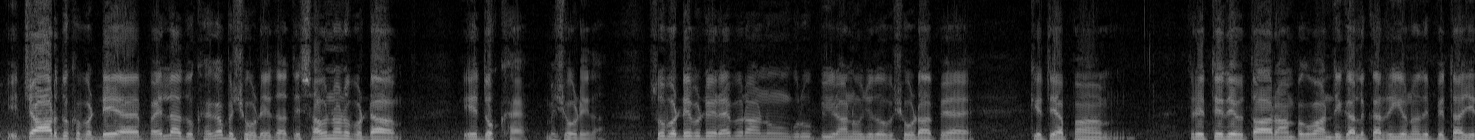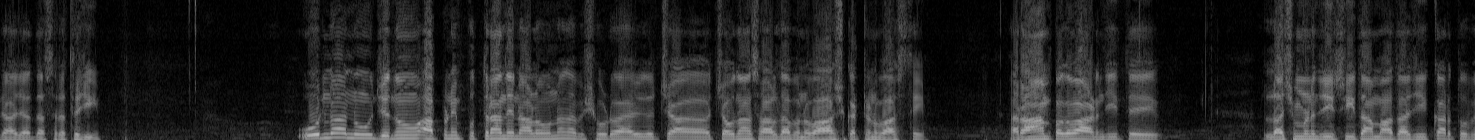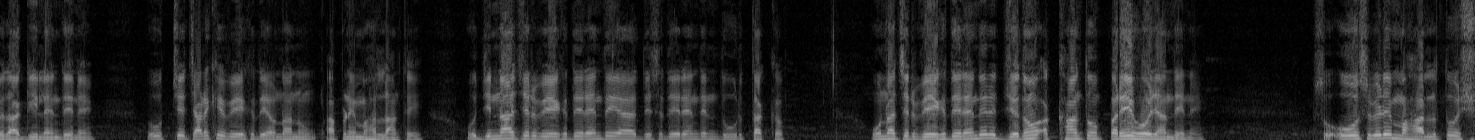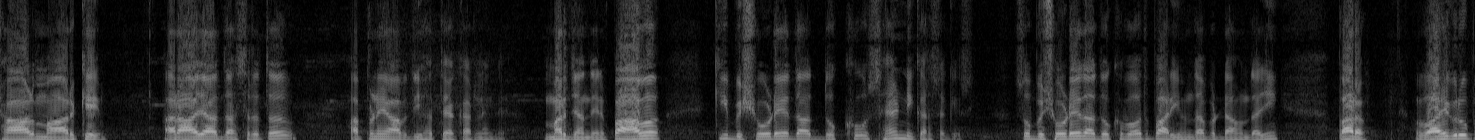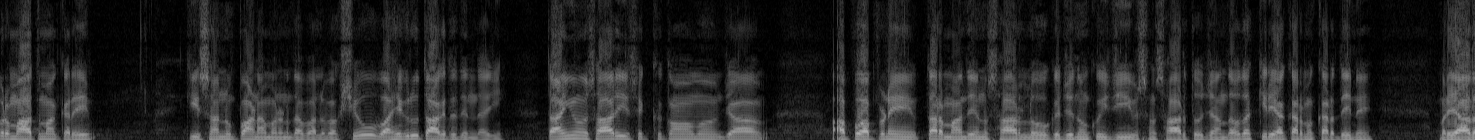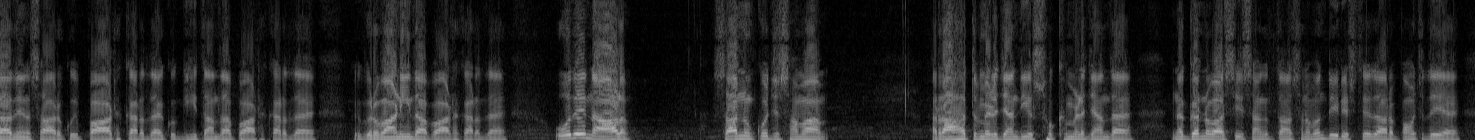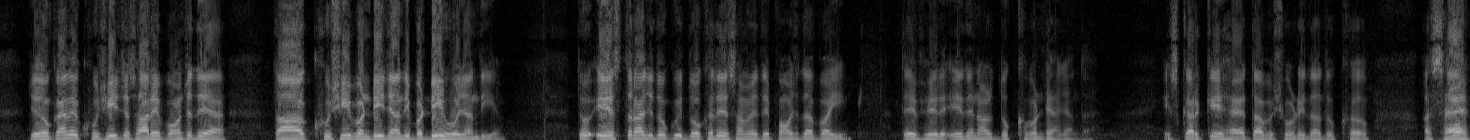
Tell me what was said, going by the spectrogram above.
ਇਹ ਚਾਰ ਦੁੱਖ ਵੱਡੇ ਆ। ਪਹਿਲਾ ਦੁੱਖ ਹੈਗਾ ਵਿਛੋੜੇ ਦਾ ਤੇ ਸਭ ਨਾਲੋਂ ਵੱਡਾ ਇਹ ਦੁੱਖ ਹੈ ਵਿਛੋੜੇ ਦਾ। ਸੋ ਵੱਡੇ ਵੱਡੇ ਰਹਿਬਰਾਂ ਨੂੰ, ਗੁਰੂ ਪੀਰਾਂ ਨੂੰ ਜਦੋਂ ਵਿਛੋੜਾ ਪਿਆ ਕਿਤੇ ਆਪਾਂ ਤ੍ਰੇਤੇ ਦੇਵਤਾ ਰਾਮ ਭਗਵਾਨ ਦੀ ਗੱਲ ਕਰ ਰਹੀ ਹੈ, ਉਹਨਾਂ ਦੇ ਪਿਤਾ ਜੀ ਰਾਜਾ ਦਸ਼ਰਥ ਜੀ। ਉਹਨਾਂ ਨੂੰ ਜਦੋਂ ਆਪਣੇ ਪੁੱਤਰਾਂ ਦੇ ਨਾਲੋਂ ਉਹਨਾਂ ਦਾ ਵਿਛੋੜਾ ਹੋਇਆ ਜਦੋਂ 14 ਸਾਲ ਦਾ ਬਨਵਾਸ ਕੱਟਣ ਵਾਸਤੇ, ਰਾਮ ਭਗਵਾਨ ਜੀ ਤੇ ਲక్ష్మణ ਜੀ, ਸੀਤਾ ਮਾਤਾ ਜੀ ਘਰ ਤੋਂ ਵਿਦਾਗੀ ਲੈਂਦੇ ਨੇ। ਉੱਚੇ ਚੜ ਕੇ ਵੇਖਦੇ ਆ ਉਹਨਾਂ ਨੂੰ ਆਪਣੇ ਮਹੱਲਾਂ ਤੇ। ਉਹ ਜਿੰਨਾ ਚਿਰ ਵੇਖਦੇ ਰਹਿੰਦੇ ਆ, ਦਿਸਦੇ ਰਹਿੰਦੇ ਨੇ ਦੂਰ ਤੱਕ, ਉਹਨਾਂ ਚਿਰ ਵੇਖਦੇ ਰਹਿੰਦੇ ਨੇ, ਜਦੋਂ ਅੱਖਾਂ ਤੋਂ ਪਰੇ ਹੋ ਜਾਂਦੇ ਨੇ। ਸੋ ਉਸ ਵੇਲੇ ਮਹੱਲ ਤੋਂ ਛਾਲ ਮਾਰ ਕੇ ਰਾਜਾ ਦਸ਼ਰਥ ਆਪਣੇ ਆਪ ਦੀ ਹੱਤਿਆ ਕਰ ਲੈਂਦੇ। ਮਰ ਜਾਂਦੇ ਨੇ। ਭਾਵ ਕਿ ਵਿਛੋੜੇ ਦਾ ਦੁੱਖ ਉਹ ਸਹਿਣ ਨਹੀਂ ਕਰ ਸਕੇ ਸੀ। ਸੋ ਵਿਛੋੜੇ ਦਾ ਦੁੱਖ ਬਹੁਤ ਭਾਰੀ ਹੁੰਦਾ, ਵੱਡਾ ਹੁੰਦਾ ਜੀ। ਪਰ ਵਾਹਿਗੁਰੂ ਪ੍ਰਮਾਤਮਾ ਕਰੇ ਕਿ ਸਾਨੂੰ ਭਾਣਾ ਮੰਨਣ ਦਾ ਬਲ ਬਖਸ਼ੇ। ਉਹ ਵਾਹਿਗੁਰੂ ਤਾਕਤ ਦਿੰਦਾ ਜੀ। ਤਾਂ ਹੀ ਉਹ ਸਾਰੀ ਸਿੱਖ ਕੌਮ ਜਾਂ ਆਪੋ ਆਪਣੇ ਧਰਮਾਂ ਦੇ ਅਨੁਸਾਰ ਲੋਕ ਜਦੋਂ ਕੋਈ ਜੀਵ ਸੰਸਾਰ ਤੋਂ ਜਾਂਦਾ ਉਹਦਾ ਕਿਰਿਆ ਕਰਮ ਕਰਦੇ ਨੇ। ਮਰਿਆਦਾ ਦੇ ਅਨੁਸਾਰ ਕੋਈ ਪਾਠ ਕਰਦਾ ਹੈ, ਕੋਈ ਗੀਤਾਂ ਦਾ ਪਾਠ ਕਰਦਾ ਹੈ ਕੋਈ ਗੁਰਬਾਣੀ ਦਾ ਪਾਠ ਕਰਦਾ। ਹੈ ਉਹਦੇ ਨਾਲ ਸਾਨੂੰ ਕੁਝ ਸਮਾਂ ਰਾਹਤ ਮਿਲ ਜਾਂਦੀ ਹੈ ਸੁੱਖ ਮਿਲ ਜਾਂਦਾ ਹੈ। ਨਗਰ ਨਿਵਾਸੀ ਸੰਗਤਾਂ ਸੰਬੰਧੀ ਰਿਸ਼ਤੇਦਾਰ ਪਹੁੰਚਦੇ ਆ ਜਦੋਂ ਕਹਿੰਦੇ ਖੁਸ਼ੀ 'ਚ ਸਾਰੇ ਪਹੁੰਚਦੇ ਆ ਤਾਂ ਖੁਸ਼ੀ ਵੰਡੀ ਜਾਂਦੀ ਵੱਡੀ ਹੋ ਜਾਂਦੀ ਹੈ। ਤੋ ਇਸ ਤਰ੍ਹਾਂ ਜਦੋਂ ਕੋਈ ਦੁੱਖ ਦੇ ਸਮੇਂ ਤੇ ਪਹੁੰਚਦਾ ਭਾਈ ਤੇ ਫਿਰ ਇਹਦੇ ਨਾਲ ਦੁੱਖ ਵੰਡਿਆ ਜਾਂਦਾ ਇਸ ਕਰਕੇ ਹੈ ਤਾਂ ਵਿਛੋੜੇ ਦਾ ਦੁੱਖ ਅਸਹਿ,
